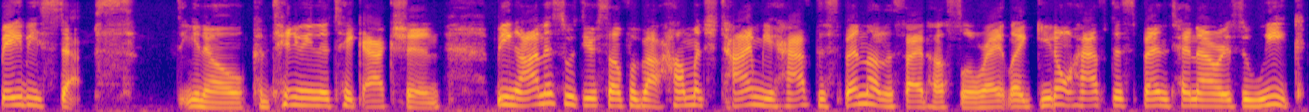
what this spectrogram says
baby steps you know, continuing to take action, being honest with yourself about how much time you have to spend on the side hustle, right? Like you don't have to spend 10 hours a week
